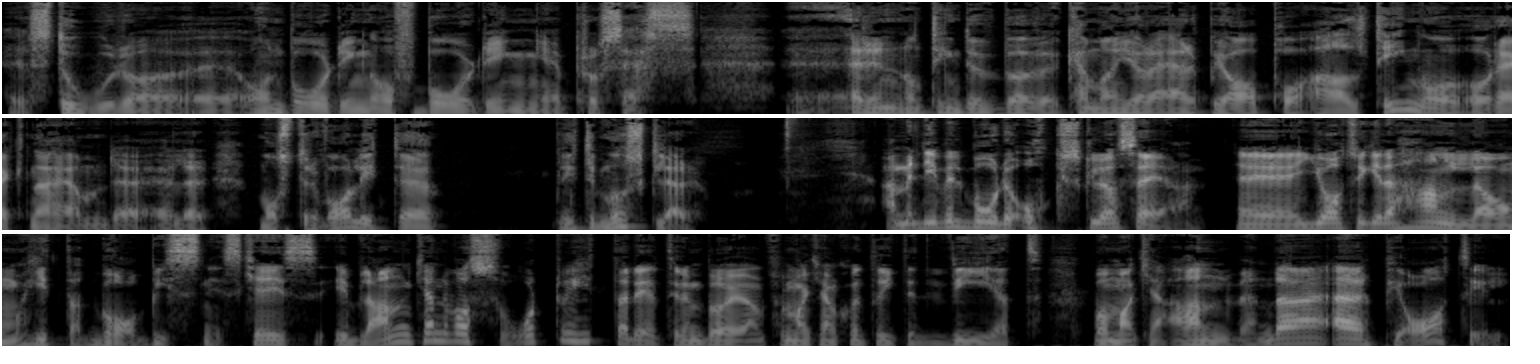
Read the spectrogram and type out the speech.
eh, stor eh, onboarding, offboarding process. Är det någonting du behöver, kan man göra RPA på allting och, och räkna hem det eller måste det vara lite, lite muskler? Ja, men det är väl både och skulle jag säga. Eh, jag tycker det handlar om att hitta ett bra business case. Ibland kan det vara svårt att hitta det till en början för man kanske inte riktigt vet vad man kan använda RPA till.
